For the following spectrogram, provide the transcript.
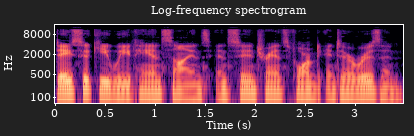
Daisuke weaved hand signs and soon transformed into Hiruzen.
